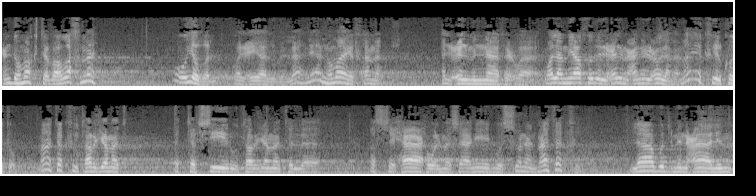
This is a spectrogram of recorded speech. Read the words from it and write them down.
عنده مكتبة ضخمة ويظل والعياذ بالله لأنه ما يفهم العلم النافع ولم يأخذ العلم عن العلماء. ما يكفي الكتب ما تكفي ترجمة التفسير وترجمة الصحاح والمسانيد والسنن ما تكفي. لابد من عالم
